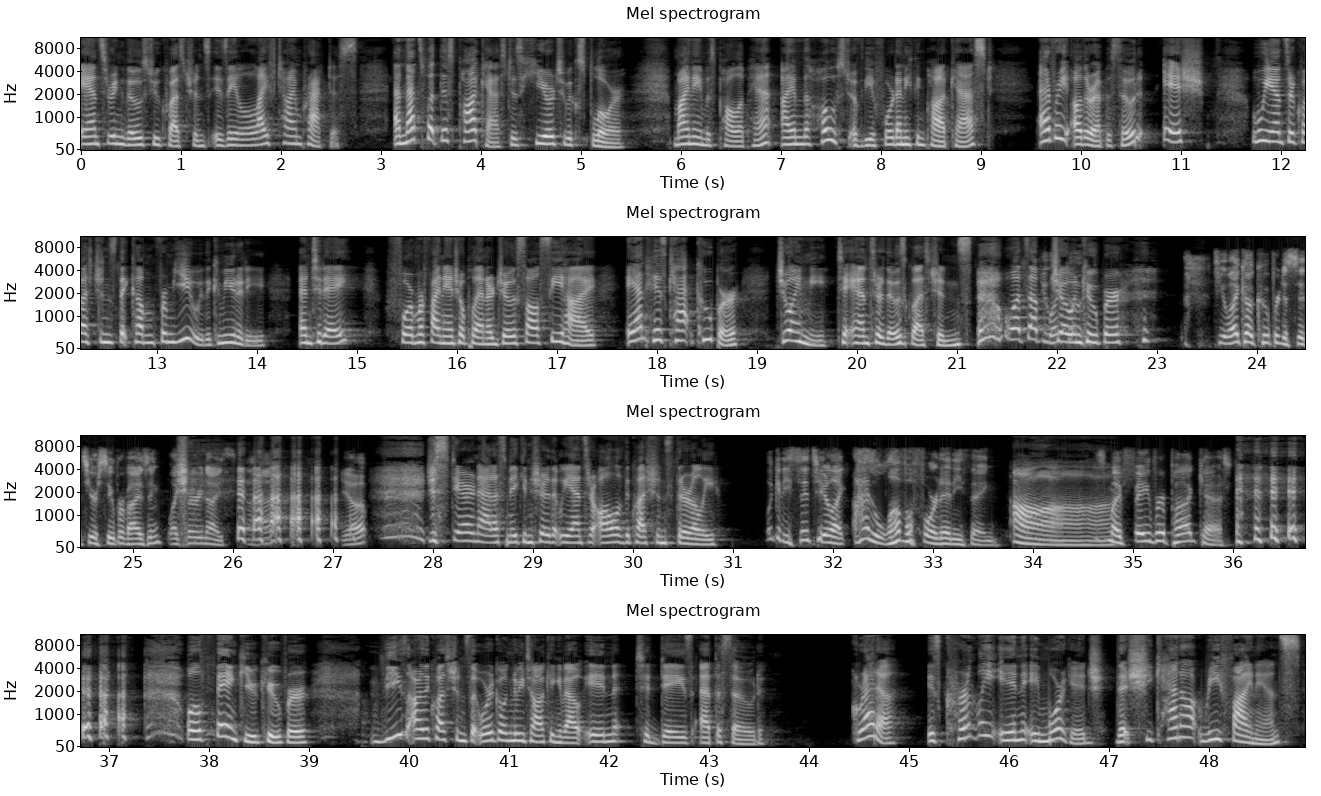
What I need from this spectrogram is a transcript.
Answering those two questions is a lifetime practice. And that's what this podcast is here to explore. My name is Paula Pant. I am the host of the Afford Anything podcast. Every other episode, ish, we answer questions that come from you, the community. And today, former financial planner Joe Saul-Sehy and his cat Cooper join me to answer those questions. What's up, like Joe and Cooper? Do you like how Cooper just sits here supervising? Like very nice. Uh-huh. yep. Just staring at us, making sure that we answer all of the questions thoroughly. Look at he sits here like I love afford anything. Aww. This is my favorite podcast. well, thank you, Cooper. These are the questions that we're going to be talking about in today's episode. Greta is currently in a mortgage that she cannot refinance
